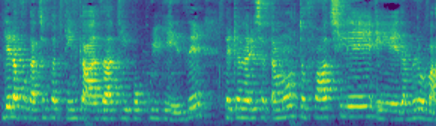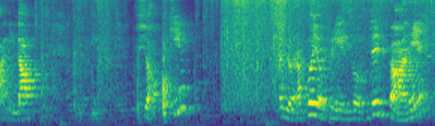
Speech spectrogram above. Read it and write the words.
della focaccia fatta in casa tipo pugliese perché è una ricetta molto facile e davvero valida. Quindi fiocchi. Allora, poi ho preso del pane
